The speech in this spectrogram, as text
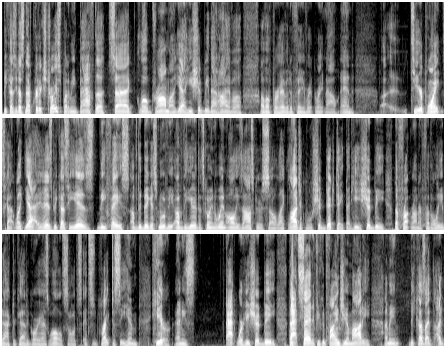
because he doesn't have Critics' Choice, but I mean BAFTA, SAG, Globe Drama. Yeah, he should be that high of a of a prohibitive favorite right now. And uh, to your point, Scott, like yeah, it is because he is the face of the biggest movie of the year that's going to win all these Oscars. So like logic should dictate that he should be the front runner for the lead actor category as well. So it's it's right to see him here, and he's at where he should be. That said, if you could find Giamatti, I mean, because I I,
